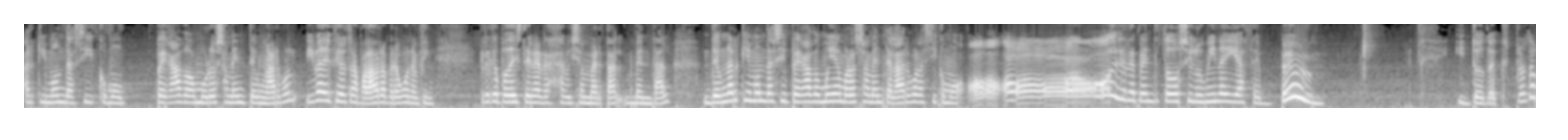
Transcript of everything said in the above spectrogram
Arquimonde así como pegado amorosamente a un árbol. Iba a decir otra palabra, pero bueno, en fin. Creo que podéis tener esa visión mental de un arquimonde así pegado muy amorosamente al árbol, así como... Oh, oh, y de repente todo se ilumina y hace ¡boom! Y todo explotó.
